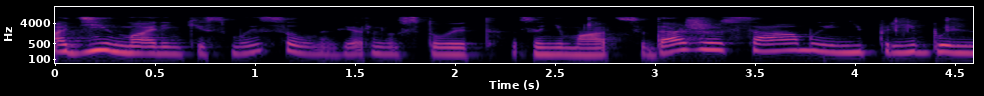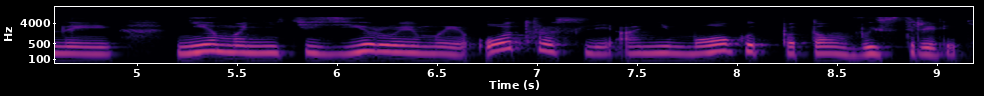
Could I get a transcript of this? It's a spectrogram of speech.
один маленький смысл, наверное, стоит заниматься. Даже самые неприбыльные, не монетизируемые отрасли, они могут потом выстрелить.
